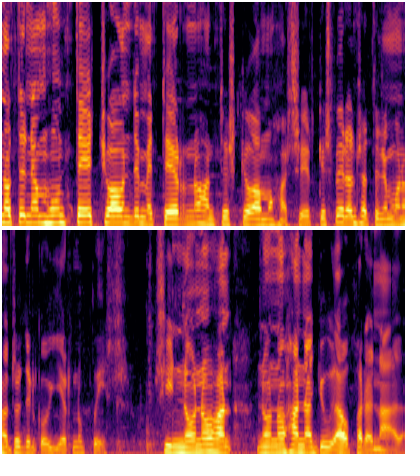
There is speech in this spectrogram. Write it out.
No tenemos un techo a donde meternos, antes qué vamos a hacer, qué esperanza tenemos nosotros del gobierno pues, si no nos han, no nos han ayudado para nada.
